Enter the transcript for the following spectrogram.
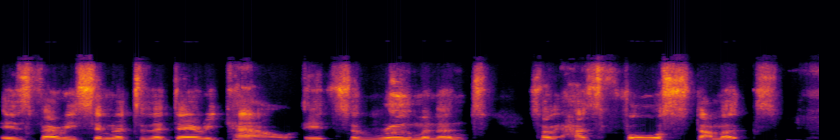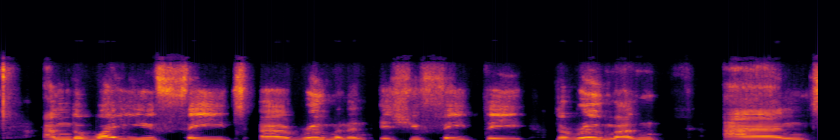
is very similar to the dairy cow. It's a ruminant, so it has four stomachs and the way you feed a ruminant is you feed the the rumen, and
